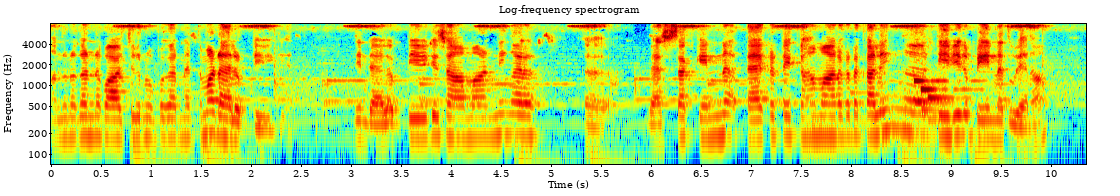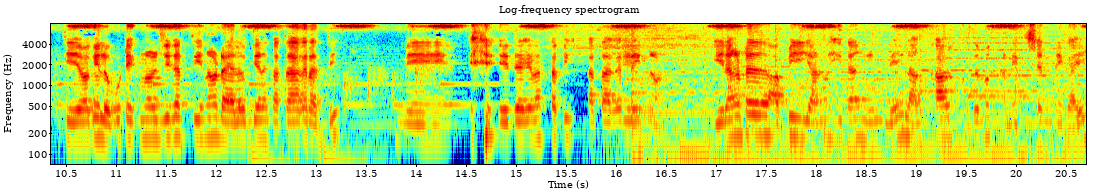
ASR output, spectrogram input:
හඳුනගන්න පාචක උපකරන ඇතම ඩයිලොක් ටව කිය ඉතින් ඩයිලොක් ටවක සාමාන්‍යෙන් අර වැස්සක් එන්න පෑකට එක හමාරකට කලින් ටීවක පේනතු යන ඒවගේ ලොකු ටෙක්නෝජිකත් තියෙනවා ඩයිලොක් ගැන කතා කරද්දි මේ ඒදගෙනත් අපි කතා කරල ඉන්නවා ඊළඟට අපි යන්න හිතන් ඉන්නේ ලංකාව හොඳම කනෙක්ෂන් එකයි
